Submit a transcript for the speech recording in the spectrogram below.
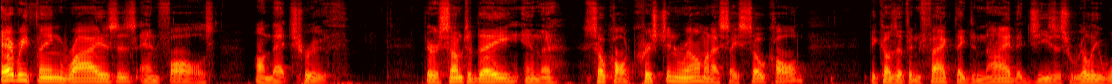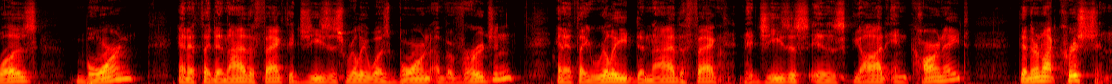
Everything rises and falls on that truth. There are some today in the so called Christian realm, and I say so called because if in fact they deny that Jesus really was born, and if they deny the fact that Jesus really was born of a virgin, and if they really deny the fact that Jesus is God incarnate, then they're not Christian.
